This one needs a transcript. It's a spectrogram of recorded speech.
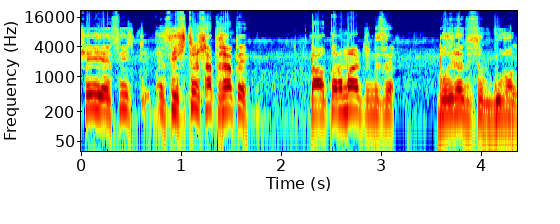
সেই অ্যাসিস্ট অ্যাসিস্টের সাথে সাথে লাউতার মার্টিনেসে বইরা দিছে গোল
